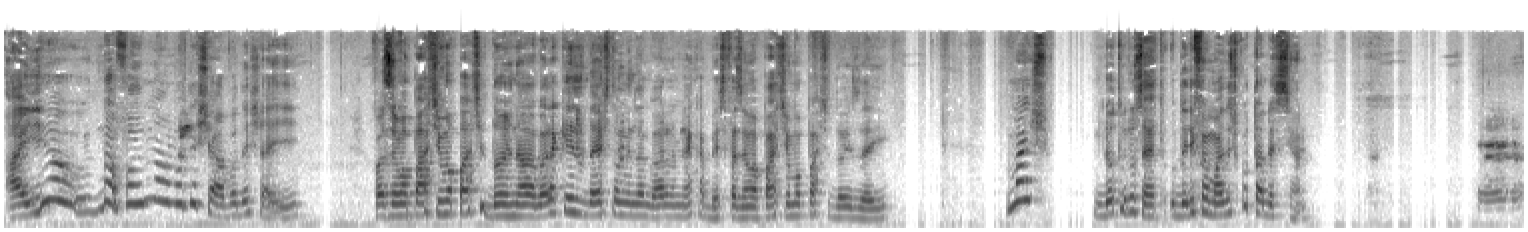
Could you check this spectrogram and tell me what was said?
Aí eu. Não, falei, não, vou deixar, vou deixar aí. Fazer uma parte 1, uma parte 2, né? Agora que as ideias estão vindo agora na minha cabeça. Fazer uma parte 1, uma parte 2 aí. Mas, deu tudo certo. O dele foi mais escutado esse ano. Uhum.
